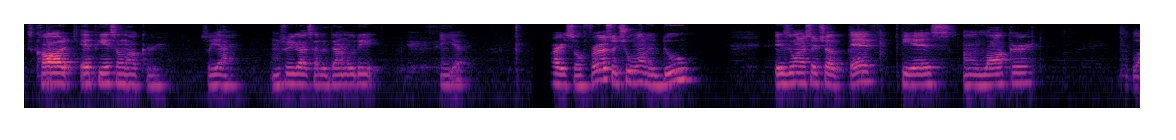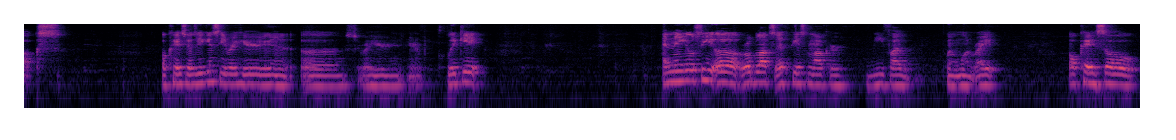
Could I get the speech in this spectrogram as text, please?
it's called FPS Unlocker. So yeah, I'm gonna show you guys how to download it. And yeah. Alright, so first what you wanna do is you wanna search up FPS Unlocker blocks. Okay, so as you can see right here, you're gonna uh so right here, you're gonna click it. And then you'll see uh Roblox FPS Unlocker V5.1, right? Okay, so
